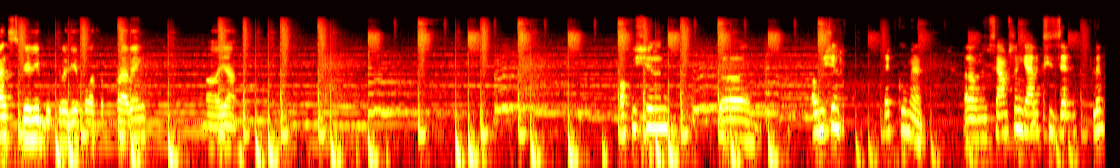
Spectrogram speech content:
Thanks, Daily Book Review, for subscribing. Uh, yeah. official uh, official Tekuman. Um, Samsung Galaxy Z Flip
